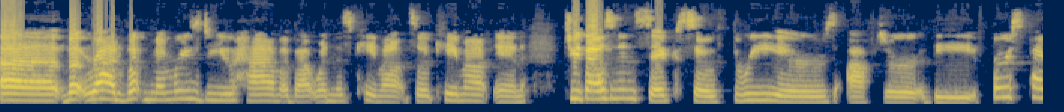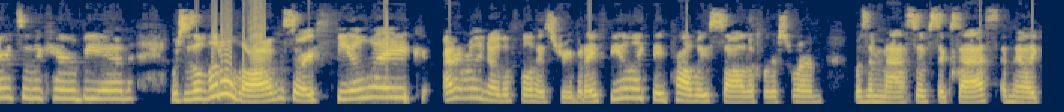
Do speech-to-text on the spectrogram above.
Uh, but Rod, what memories do you have about when this came out? So it came out in 2006, so three years after the first Pirates of the Caribbean, which is a little long. So I feel like I don't really know the full history, but I feel like they probably saw the first one was a massive success, and they're like,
